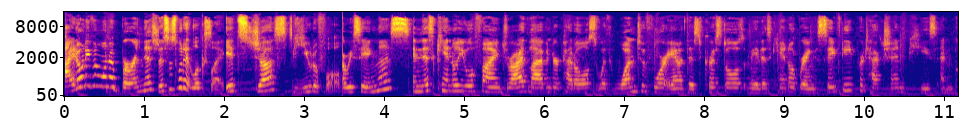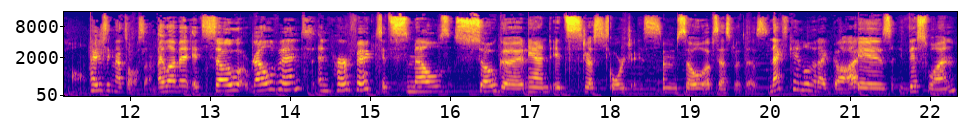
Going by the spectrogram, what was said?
I don't even want to burn this. This is what it looks like. It's just beautiful. Are we seeing this? In this candle, you will find dried lavender petals with one to four amethyst crystals. May this candle bring safety, protection, peace, and calm. I just think that's awesome. I love it. It's so relevant and perfect. It smells so good and it's just gorgeous. I'm so obsessed with this. Next candle that I got is this one.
